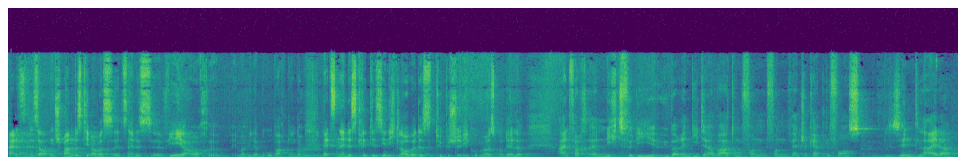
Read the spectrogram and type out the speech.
Ja, das ist auch ein spannendes Thema, was letzten Endes äh, wir ja auch äh, immer wieder beobachten und auch mhm. letzten Endes kritisieren. Ich glaube, dass typische E-Commerce-Modelle einfach äh, nichts für die Überrendite-Erwartung von, von Venture Capital Fonds sind, leider.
